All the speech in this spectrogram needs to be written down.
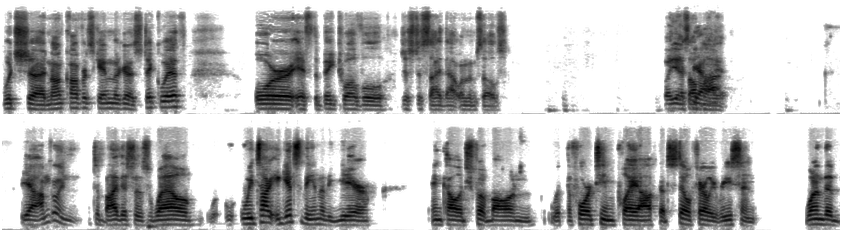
which uh, non-conference game they're going to stick with, or if the Big Twelve will just decide that one themselves. But yes, I'll Yeah. buy it. Yeah, I'm going to buy this as well. We talk. It gets to the end of the year in college football, and with the four-team playoff that's still fairly recent, one of the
